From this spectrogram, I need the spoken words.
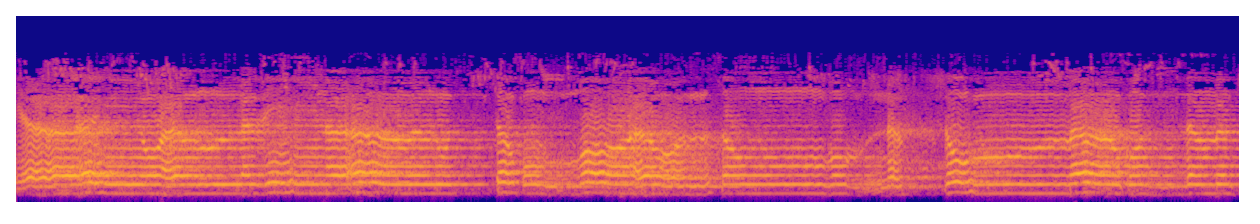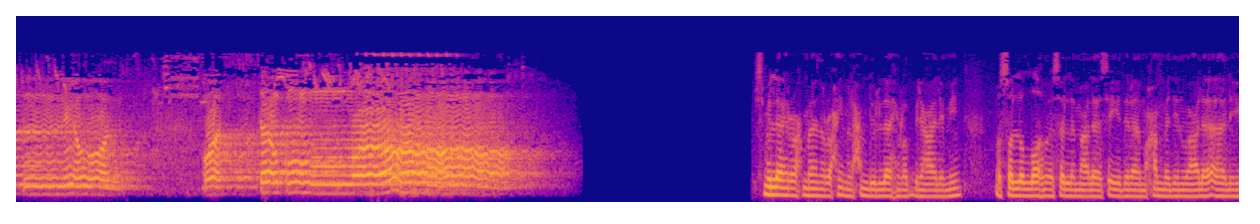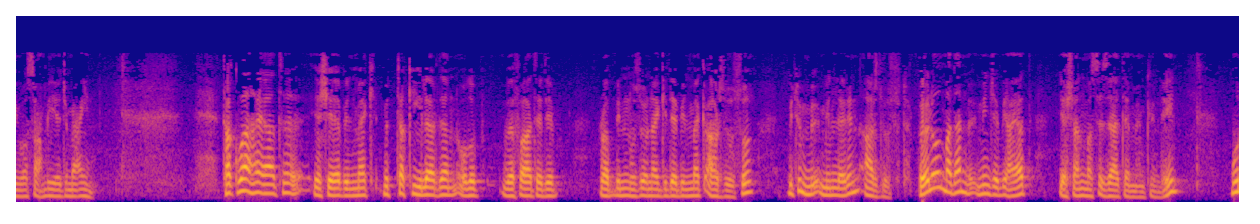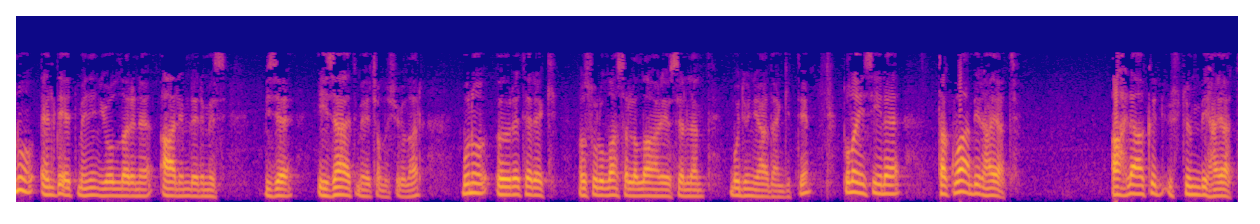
Yeah. Bismillahirrahmanirrahim. Elhamdülillahi Rabbil alemin. Ve sallallahu ve sellem ala seyyidina Muhammedin ve ala alihi ve sahbihi ecma'in. Takva hayatı yaşayabilmek, müttakilerden olup vefat edip Rabbinin huzuruna gidebilmek arzusu, bütün müminlerin arzusudur. Böyle olmadan mümince bir hayat yaşanması zaten mümkün değil. Bunu elde etmenin yollarını alimlerimiz bize izah etmeye çalışıyorlar. Bunu öğreterek Resulullah sallallahu aleyhi ve sellem bu dünyadan gitti. Dolayısıyla takva bir hayat, ahlakı üstün bir hayat,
